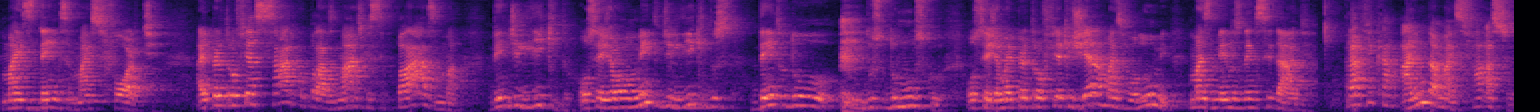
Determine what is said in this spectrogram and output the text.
mais densa, mais forte. A hipertrofia sarcoplasmática, esse plasma, vem de líquido, ou seja, o aumento de líquidos dentro do, do, do músculo, ou seja, uma hipertrofia que gera mais volume, mas menos densidade. Para ficar ainda mais fácil,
